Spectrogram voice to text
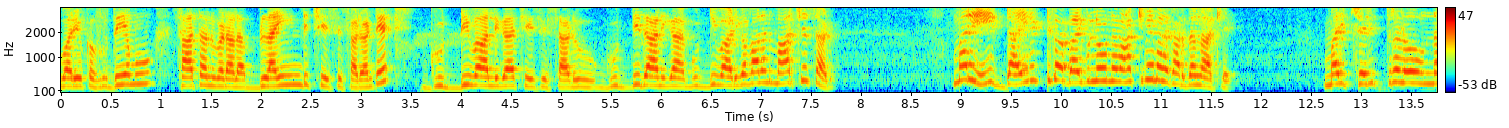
వారి యొక్క హృదయము సాతాను అలా బ్లైండ్ చేసేసాడు. అంటే గుడ్డి వాళ్ళుగా చేసేసాడు. గుడ్డి దానిగా గుడ్డివాడిగా వాళ్ళని మార్చేశాడు. మరి డైరెక్ట్గా బైబిల్లో ఉన్న వాక్యమే మనకు అర్థం కావట్లే. మరి చరిత్రలో ఉన్న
